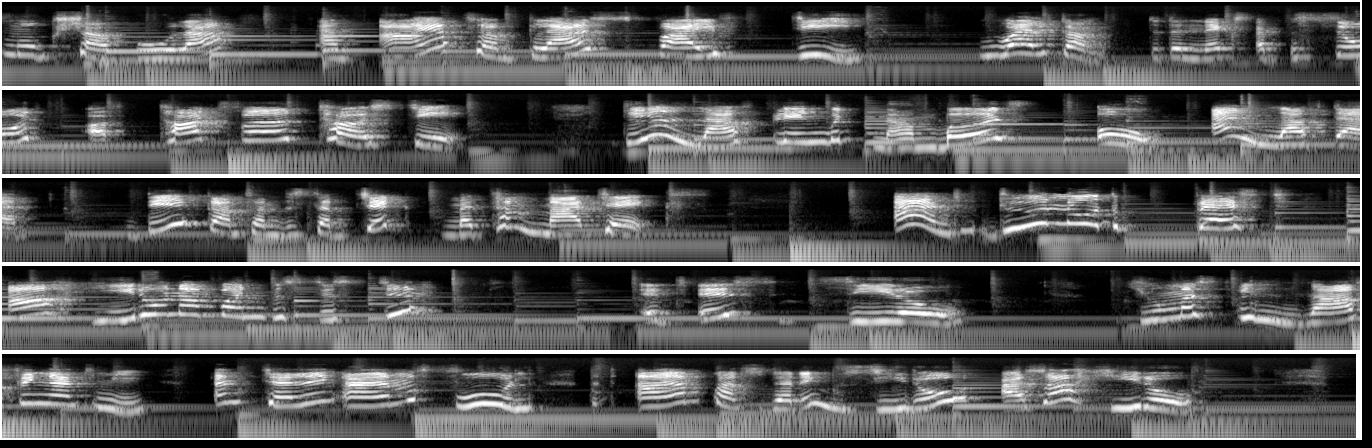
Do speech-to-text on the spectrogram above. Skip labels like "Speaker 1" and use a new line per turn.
Moksha Vora and I am from class 5D. Welcome to the next episode of Thoughtful Thursday. Do you love playing with numbers? Oh, I love them. They come from the subject mathematics. And do you know the best our hero number in the system? It is zero. You must be laughing at me and telling I am a fool that I am considering zero as a hero.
